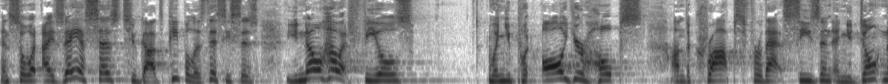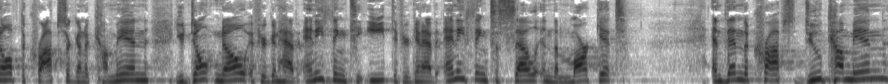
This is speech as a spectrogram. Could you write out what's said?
And so, what Isaiah says to God's people is this He says, You know how it feels when you put all your hopes on the crops for that season and you don't know if the crops are going to come in, you don't know if you're going to have anything to eat, if you're going to have anything to sell in the market and then the crops do come in,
